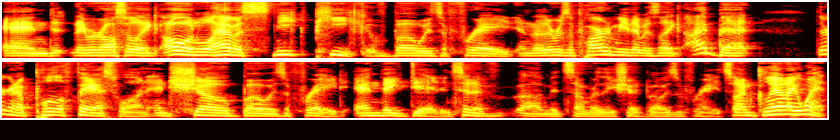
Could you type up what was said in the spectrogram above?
And they were also like, "Oh, and we'll have a sneak peek of Beau is Afraid." And there was a part of me that was like, "I bet." they're to pull a fast one and show Beau is Afraid. And they did. Instead of uh, Midsommar, they showed Beau is Afraid. So I'm glad I went.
